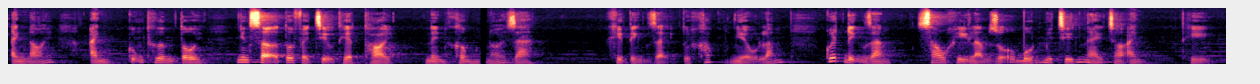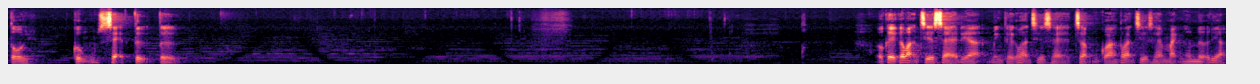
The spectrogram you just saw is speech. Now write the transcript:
Anh nói anh cũng thương tôi, nhưng sợ tôi phải chịu thiệt thòi nên không nói ra. Khi tỉnh dậy tôi khóc nhiều lắm, quyết định rằng sau khi làm dỗ 49 ngày cho anh thì tôi cũng sẽ tự tử. Ok các bạn chia sẻ đi ạ. Mình thấy các bạn chia sẻ chậm quá, các bạn chia sẻ mạnh hơn nữa đi ạ.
